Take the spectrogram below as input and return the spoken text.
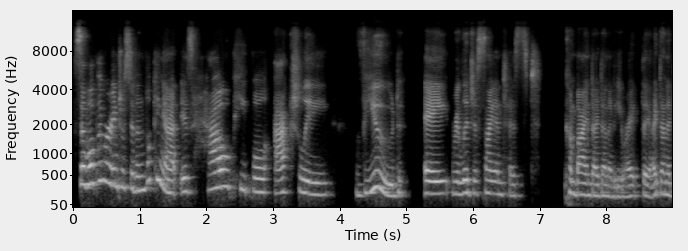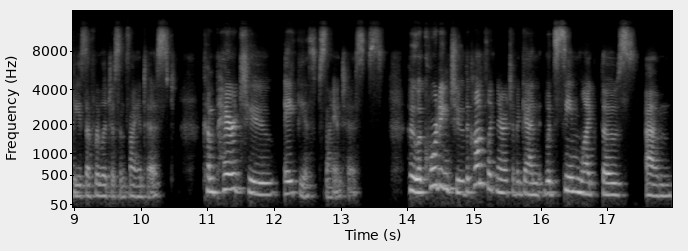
So what we were interested in looking at is how people actually viewed a religious scientist combined identity right? The identities of religious and scientist compared to atheist scientists who according to the conflict narrative again would seem like those um,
